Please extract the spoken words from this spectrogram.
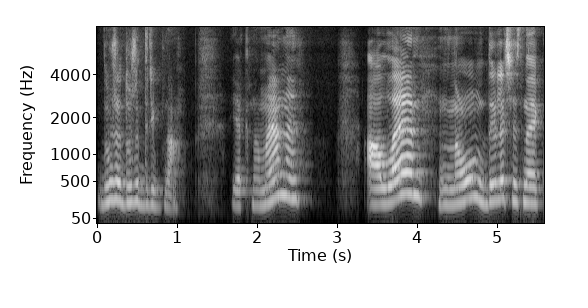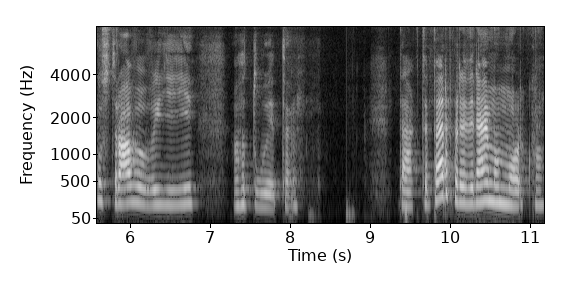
дуже-дуже дрібна, як на мене. Але, ну, дивлячись, на яку страву ви її готуєте. Так, тепер перевіряємо моркву.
